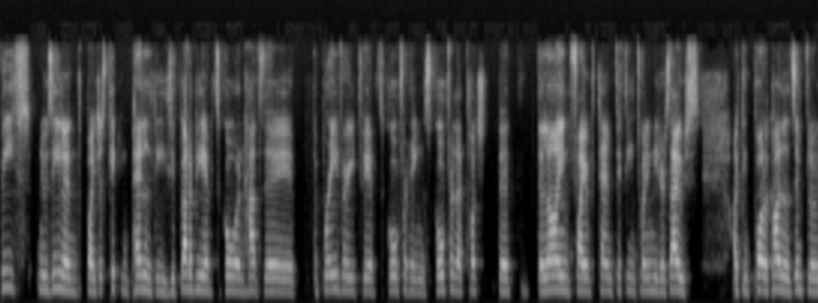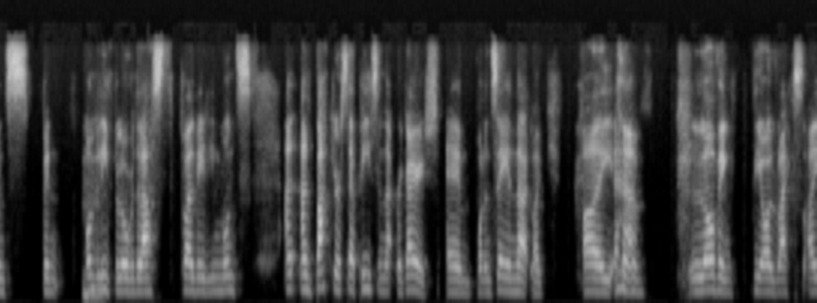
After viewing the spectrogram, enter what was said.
beat New Zealand by just kicking penalties. You've got to be able to go and have the the bravery to be able to go for things, go for that touch, the, the line 5, 10, 15, 20 meters out. I think Paul O'Connell's influence been mm-hmm. unbelievable over the last 12, 18 months and, and back your set piece in that regard. Um, but in saying that, like, I am loving the All Blacks. I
